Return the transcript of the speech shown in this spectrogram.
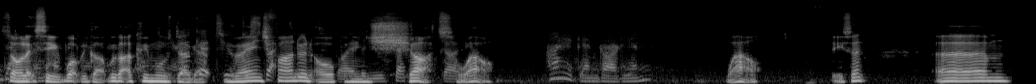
So let's see what we got. We got a Akuma's dagger, rangefinder, and opening shot. Wow. Hi again, Guardian. Wow, decent. Um,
